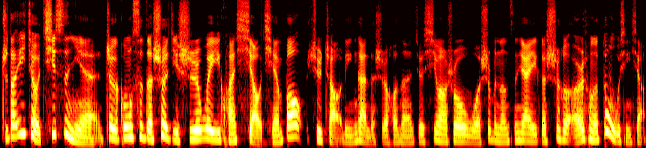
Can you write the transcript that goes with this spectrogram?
直到一九七四年，这个公司的设计师为一款小钱包去找灵感的时候呢，就希望说我是不是能增加一个适合儿童的动物形象。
